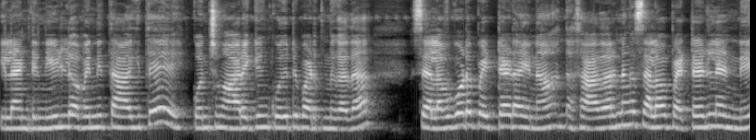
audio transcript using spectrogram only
ఇలాంటి నీళ్ళు అవన్నీ తాగితే కొంచెం ఆరోగ్యం కుదుట పడుతుంది కదా. సెలవు కూడా పెట్టాడు ఆయన. సాధారణంగా సెలవు పెట్టాడులేండి.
